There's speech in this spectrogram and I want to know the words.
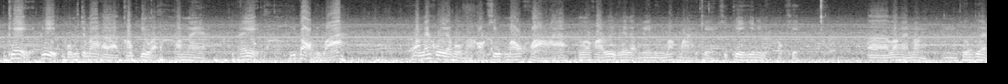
โอเคพี่ผมจะมาเเข้ากิวอะทำไงอะเฮ้ยพี่ตอบดิวะมันไม่คุยกับผมอะออกคิวเมาส์ขวาตัวความรู้สึกเกี่ยวกับเมนูมากมายโอเคคลิกที่ที่นี่เลยโอเคเอ่อว่าไงมั่งเพื่อนเพื่อน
